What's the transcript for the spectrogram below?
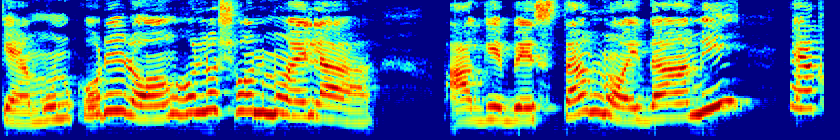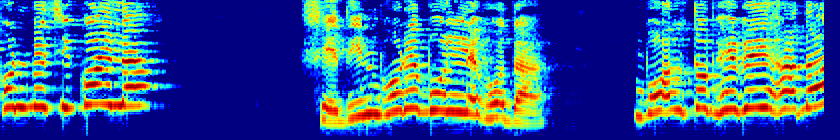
কেমন করে রং হলো শোন ময়লা, আগে বেচতাম ময়দা আমি এখন বেশি কয়লা? সেদিন ভোরে বললে ভোদা, বল তো ভেবেই হাদা,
